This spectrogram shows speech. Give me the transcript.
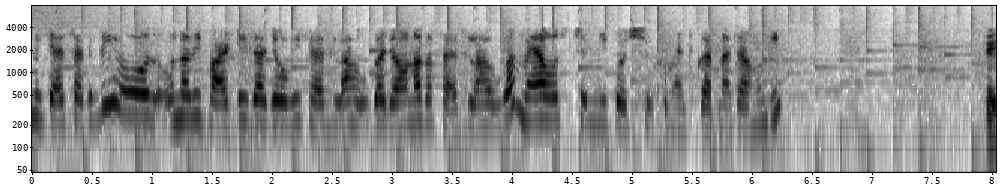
ਨਹੀਂ ਕਹਿ ਸਕਦੀ। ਉਹ ਉਹਨਾਂ ਦੀ ਪਾਰਟੀ ਦਾ ਜੋ ਵੀ ਫੈਸਲਾ ਹੋਊਗਾ ਜਾਂ ਉਹਨਾਂ ਦਾ ਫੈਸਲਾ ਹੋਊਗਾ ਮੈਂ ਉਸ 'ਚ ਨਹੀਂ ਕੁਝ ਕਮੈਂਟ ਕਰਨਾ ਚਾਹੂੰਗੀ। ਜੀ।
